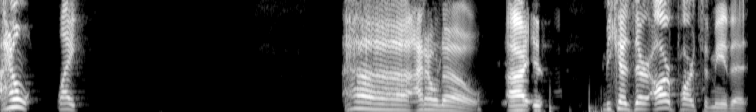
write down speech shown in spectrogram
I don't like uh I don't know. Uh it- because there are parts of me that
